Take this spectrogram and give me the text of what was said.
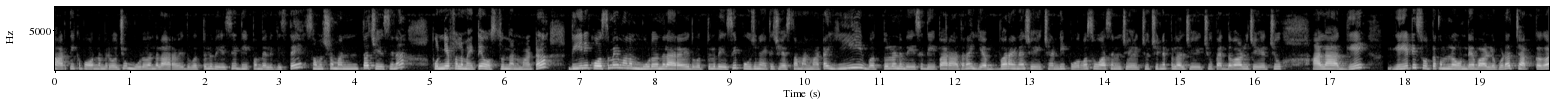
కార్తీక పౌర్ణమి రోజు మూడు వందల అరవై ఐదు వత్తులు వేసి దీపం వెలిగిస్తే సంవత్సరం అంతా చేసిన పుణ్యఫలం అయితే వస్తుందన్నమాట. దీనికోసమే మనం మూడు వందల అరవై ఐదు ఒత్తులు వేసి పూజను అయితే చేస్తామన్నమాట. ఈ ఒత్తులను వేసి దీపారాధన ఎవరైనా చేయొచ్చండి. పూర్వ సువాసనలు చేయొచ్చు చిన్నపిల్లలు చేయొచ్చు పెద్దవాళ్ళు చేయొచ్చు. అలాగే ఏటి సూతకంలో ఉండే వాళ్ళు కూడా చక్కగా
